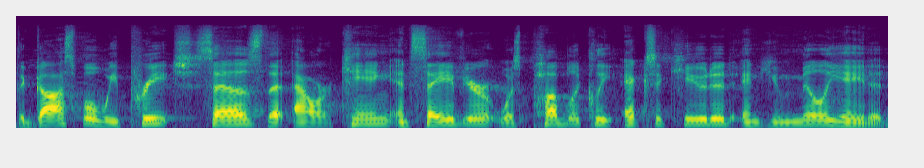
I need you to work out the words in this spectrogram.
The gospel we preach says that our King and Savior was publicly executed and humiliated.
